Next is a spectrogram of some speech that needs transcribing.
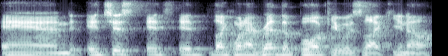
And it just, it, it, like when I read the book, it was like, you know,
